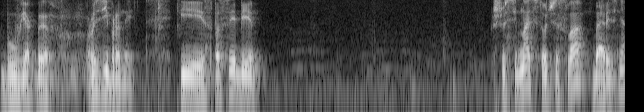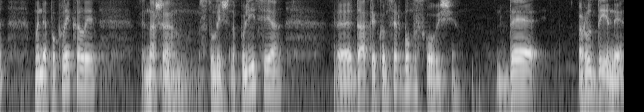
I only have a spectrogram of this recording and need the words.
був якби розібраний. І спасибі, що 17 числа березня мене покликали, наша столична поліція, е, дати концерт в бомбосховищі, де родини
